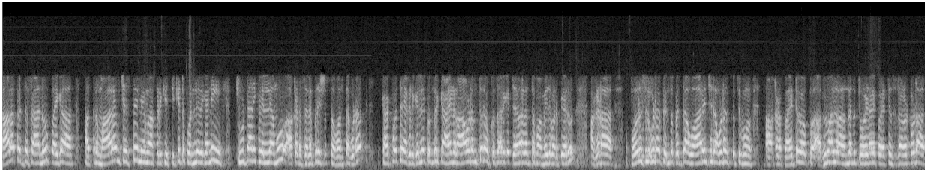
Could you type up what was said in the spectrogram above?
చాలా పెద్ద ఫ్యాను. పైగా అతను మారం చేస్తే మేము అక్కడికి టికెట్ కొనలేదు కానీ చూడడానికి వెళ్ళాము. అక్కడ సెలబ్రేషన్స్ అవంతా కూడా. కాకపోతే అక్కడికి వెళ్ళే కొందరికి ఆయన రావడంతో ఒక్కసారిగా జనాలంతా మా మీద పడిపోయారు. అక్కడ పోలీసులు కూడా పెద్ద పెద్ద వారించినా కూడా కొంచెం అక్కడ బయట అభిమానులు వాళ్ళందరినీ తోయడానికి ప్రయత్నిస్తున్నా కూడా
